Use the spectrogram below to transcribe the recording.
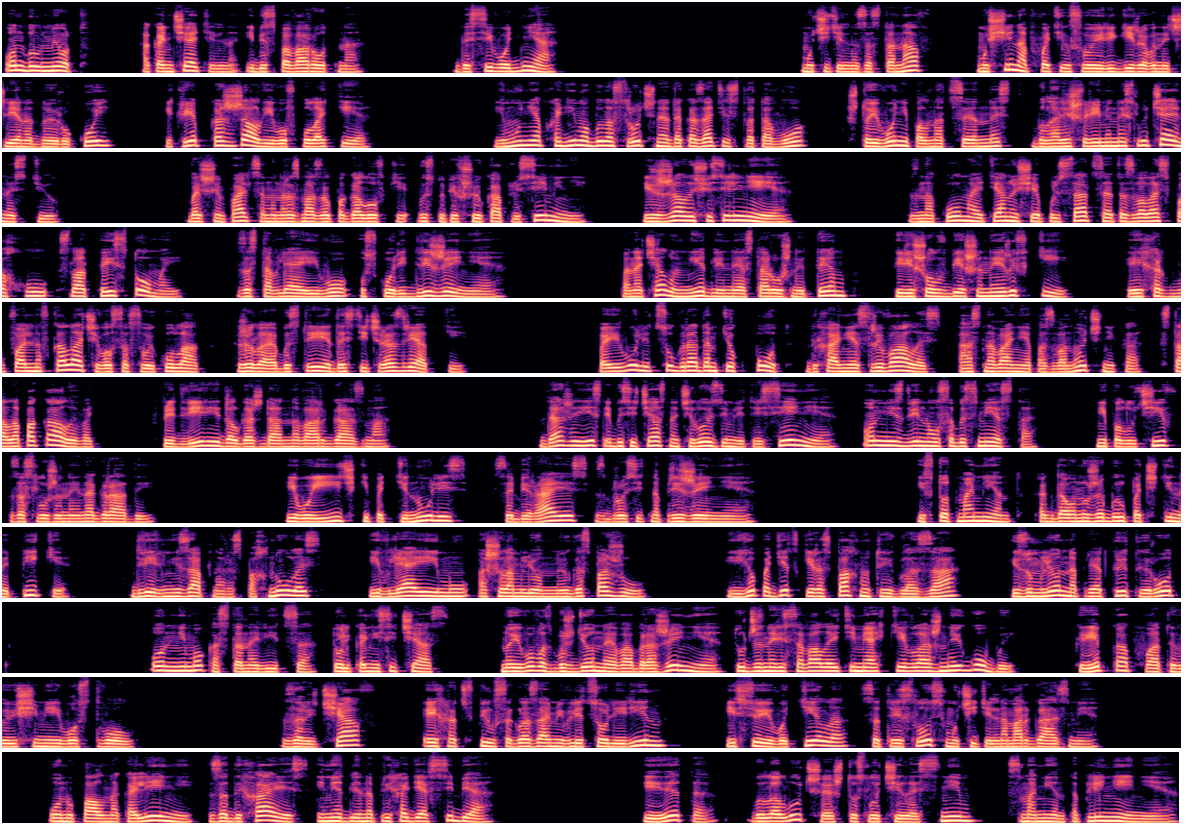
Он был мертв, окончательно и бесповоротно. До сего дня. Мучительно застонав, мужчина обхватил свой эрегированный член одной рукой и крепко сжал его в кулаке. Ему необходимо было срочное доказательство того, что его неполноценность была лишь временной случайностью. Большим пальцем он размазал по головке выступившую каплю семени и сжал еще сильнее. Знакомая тянущая пульсация отозвалась в паху сладкой истомой, заставляя его ускорить движение. Поначалу медленный осторожный темп перешел в бешеные рывки. Эйхард буквально вколачивался в свой кулак, желая быстрее достичь разрядки. По его лицу градом тек пот, дыхание срывалось, а основание позвоночника стало покалывать в преддверии долгожданного оргазма. Даже если бы сейчас началось землетрясение, он не сдвинулся бы с места, не получив заслуженной награды. Его яички подтянулись, собираясь сбросить напряжение. И в тот момент, когда он уже был почти на пике, дверь внезапно распахнулась, являя ему ошеломленную госпожу. Ее по-детски распахнутые глаза, изумленно приоткрытый рот. Он не мог остановиться, только не сейчас, но его возбужденное воображение тут же нарисовало эти мягкие влажные губы, крепко обхватывающими его ствол. Зарычав, Эйхард впился глазами в лицо Лерин, и все его тело сотряслось в мучительном оргазме. Он упал на колени, задыхаясь и медленно приходя в себя. И это было лучшее, что случилось с ним с момента пленения.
